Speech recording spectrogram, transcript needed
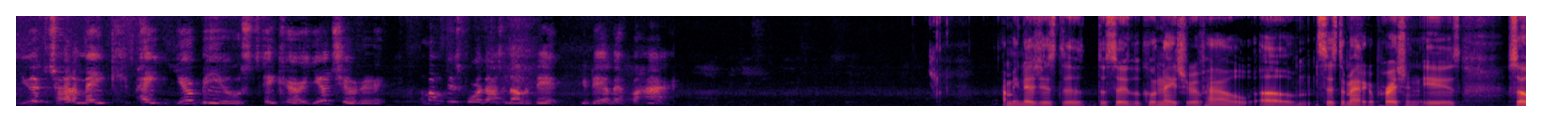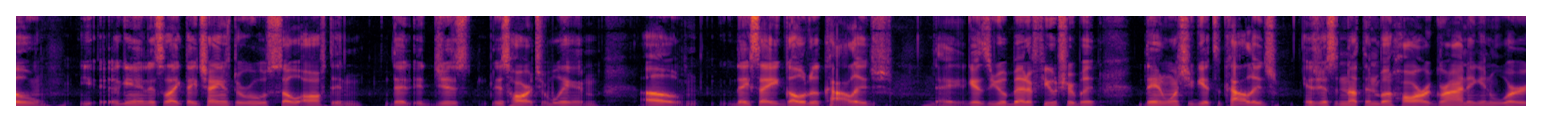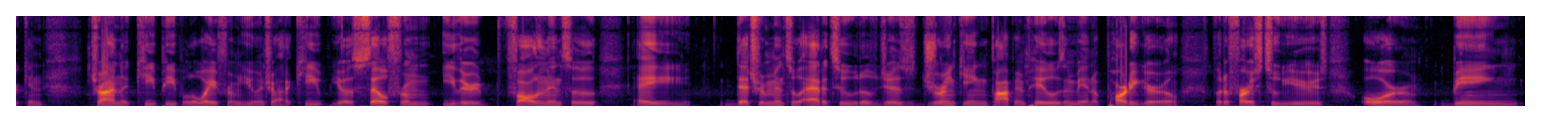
you have to try to make pay your bills, take care of your children, along with this four thousand dollar debt your dad left behind. I mean, that's just the, the cyclical nature of how um, systematic oppression is. So, again, it's like they change the rules so often that it just it's hard to win. Um, they say go to college, that gives you a better future, but then once you get to college, it's just nothing but hard grinding and work and trying to keep people away from you and try to keep yourself from either falling into a detrimental attitude of just drinking, popping pills, and being a party girl for the first two years, or being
